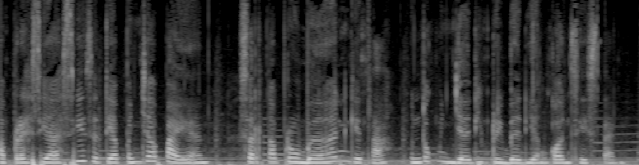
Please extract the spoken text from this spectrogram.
apresiasi setiap pencapaian serta perubahan kita untuk menjadi pribadi yang konsisten.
